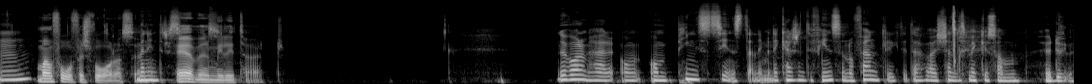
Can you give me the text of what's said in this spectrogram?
Mm. Man får försvara sig, även militärt. Nu var de här om, om pingsts inställning, men det kanske inte finns en offentlig riktigt. Det här kändes mycket som hur du...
